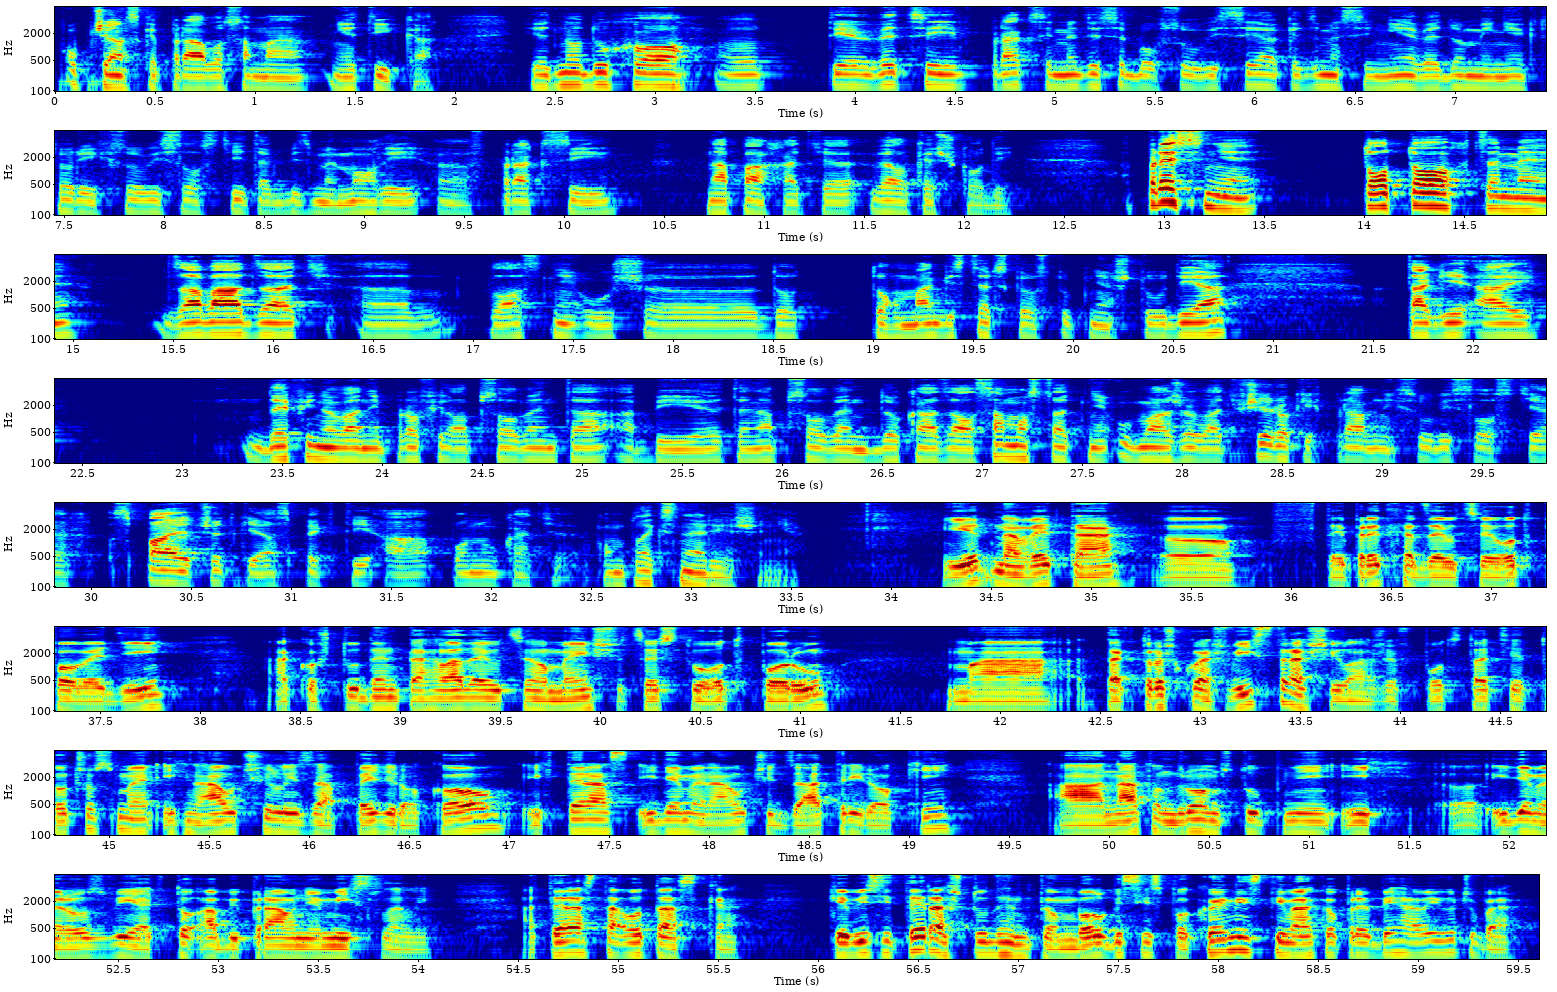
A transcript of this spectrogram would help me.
občianské právo sa ma netýka. Jednoducho e, tie veci v praxi medzi sebou súvisia a keď sme si nie vedomi niektorých súvislostí, tak by sme mohli e, v praxi napáchať veľké škody. A presne toto chceme zavádzať vlastne už do toho magisterského stupňa štúdia, tak je aj definovaný profil absolventa, aby ten absolvent dokázal samostatne uvažovať v širokých právnych súvislostiach, spájať všetky aspekty a ponúkať komplexné riešenia. Jedna veta eh, v tej predchádzajúcej odpovedi ako študenta hľadajúceho menšiu cestu odporu ma tak trošku až vystrašila, že v podstate to, čo sme ich naučili za 5 rokov, ich teraz ideme naučiť za 3 roky a na tom druhom stupni ich e, ideme rozvíjať to, aby právne mysleli. A teraz tá otázka. Keby si teraz študentom, bol by si spokojný s tým, ako prebieha výučba?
